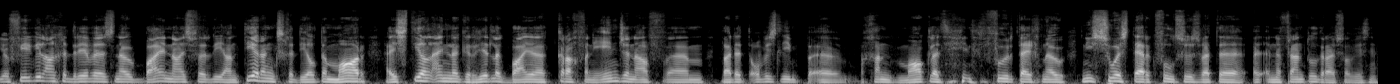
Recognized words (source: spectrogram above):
jou vierwiel aangedrewe is nou baie nice vir die hanteringsgedeelte, maar hy steel eintlik redelik baie krag van die engine af, ehm um, wat dit obviously uh, gaan maak dat die voertuig nou nie so sterk voel soos wat 'n uh, in 'n frontwheel drive sal wees nie.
